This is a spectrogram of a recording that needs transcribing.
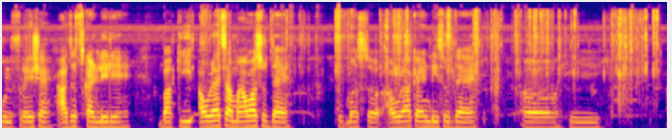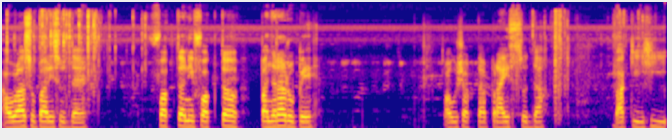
फुल फ्रेश आहे. आजच काढलेली आहे. बाकी आवळ्याचा मावासुद्धा आहे. खूप मस्त. आवळा कँडीसुद्धा आहे. ही आवळा सुपारीसुद्धा आहे. फक्त आणि फक्त पंधरा रुपये. पाहू शकता प्राईससुद्धा बाकी ही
